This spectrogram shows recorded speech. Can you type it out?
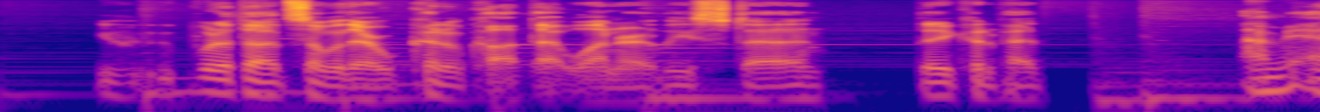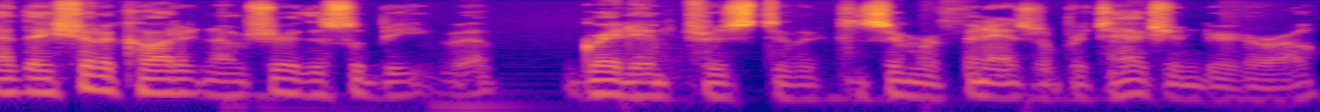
you would have thought someone there could have caught that one, or at least uh, they could have had. I mean, uh, they should have caught it, and I'm sure this would be of great interest to the Consumer Financial Protection Bureau.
